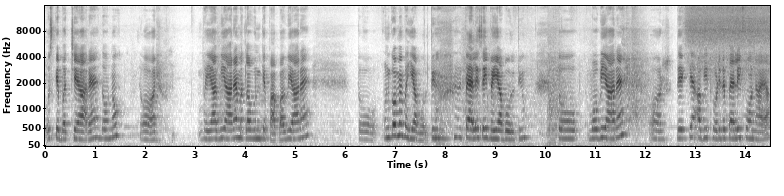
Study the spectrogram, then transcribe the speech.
उसके बच्चे आ रहे हैं दोनों, और भैया भी आ रहे हैं मतलब उनके पापा भी आ रहे हैं। तो उनको मैं भैया बोलती हूँ, पहले से ही भैया बोलती हूँ। तो वो भी आ रहे हैं, और देखते हैं, अभी थोड़ी देर पहले ही फ़ोन आया।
